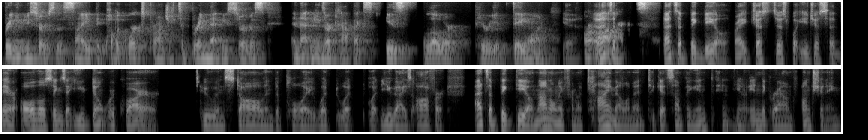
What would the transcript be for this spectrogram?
bringing new service to the site, the public works project to bring that new service. And that means our capex is lower, period, day one. Yeah. that's, a, that's a big deal, right? Just just what you just said there. All those things that you don't require to install and deploy what what what you guys offer that's a big deal not only from a time element to get something in, in you know in the ground functioning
